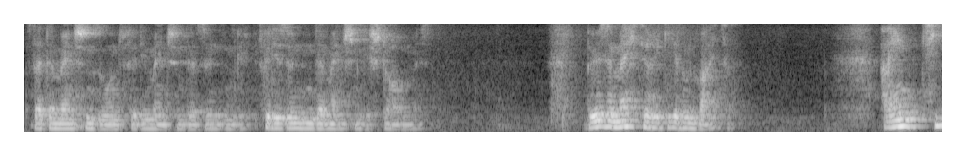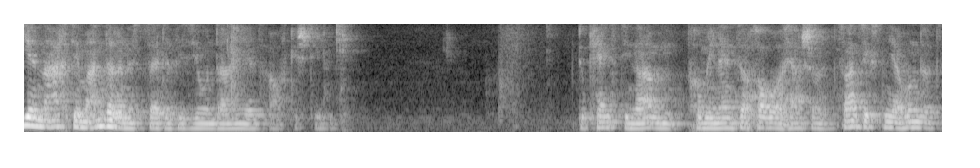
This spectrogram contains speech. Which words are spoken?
seit der Menschensohn für die, Menschen der Sünden, für die Sünden der Menschen gestorben ist. Böse Mächte regieren weiter. Ein Tier nach dem anderen ist seit der Vision Daniels aufgestiegen. Du kennst die Namen prominenter Horrorherrscher im 20. Jahrhundert.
